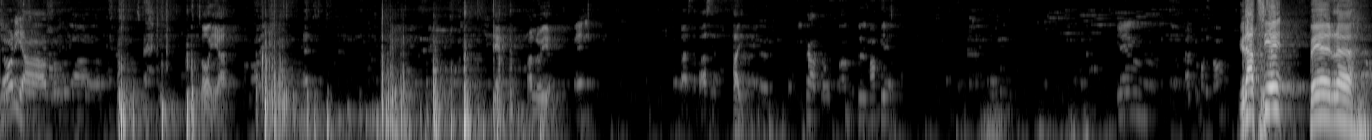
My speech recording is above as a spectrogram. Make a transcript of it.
Loria? Noia. Tieni, fallo io. Basta, basta. Fai. Complicato, ma bastone. Grazie per...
